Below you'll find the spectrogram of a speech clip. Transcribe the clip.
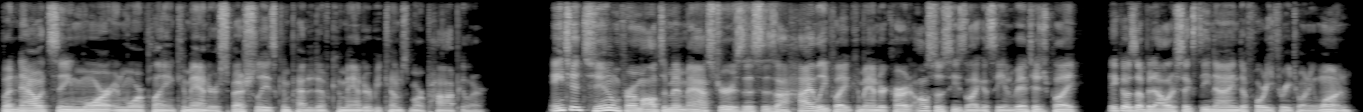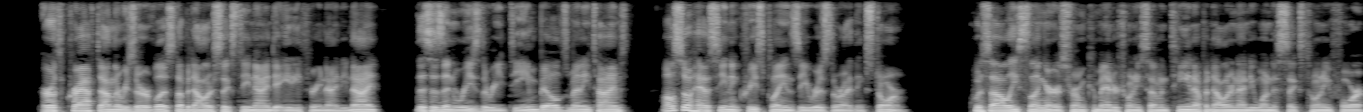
But now it's seeing more and more play in Commander, especially as competitive Commander becomes more popular. Ancient Tomb from Ultimate Masters. This is a highly played Commander card, also sees Legacy and Vintage play. It goes up $1.69 to $43.21. Earthcraft on the reserve list up $1.69 to $83.99. This is in Rhys the Redeem builds many times. Also has seen increased play in Xyris The Writhing Storm. Qasali Slingers from Commander 2017 up $1.91 to 624.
